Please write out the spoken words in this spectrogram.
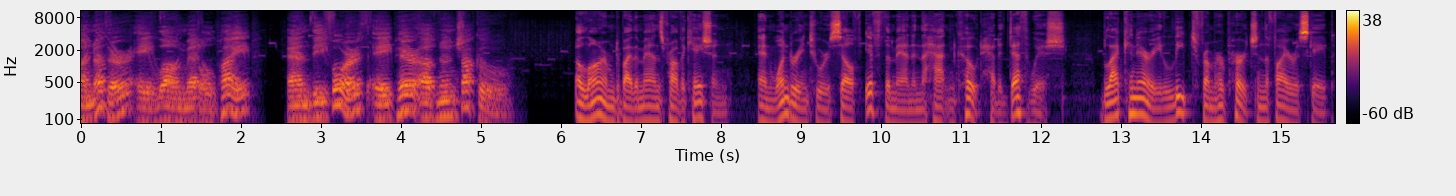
another a long metal pipe, and the fourth a pair of nunchaku. Alarmed by the man's provocation, and wondering to herself if the man in the hat and coat had a death wish, Black Canary leaped from her perch in the fire escape,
